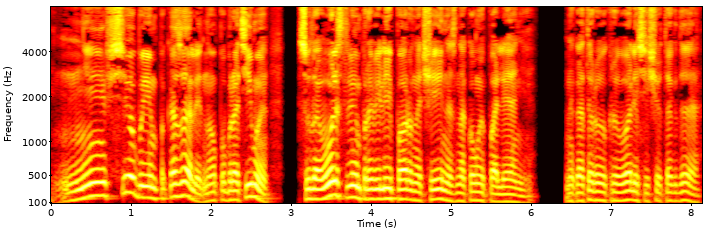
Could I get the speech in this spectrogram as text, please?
не все бы им показали, но побратимы с удовольствием провели пару ночей на знакомой поляне, на которой укрывались еще тогда,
